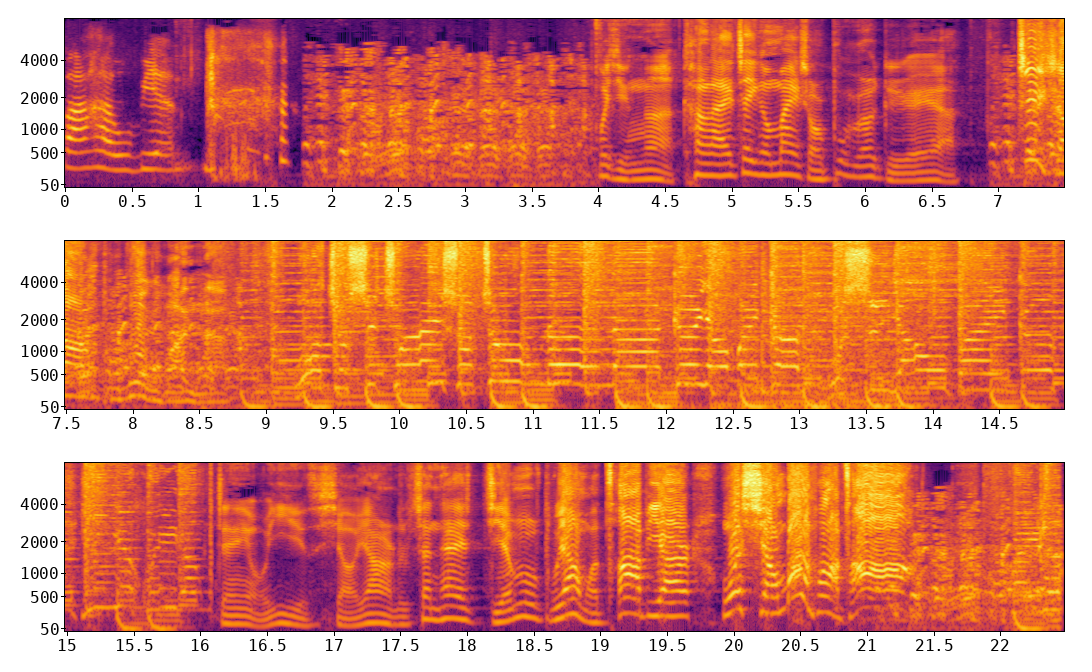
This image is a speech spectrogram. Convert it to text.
法海无边，不行啊，看来这个麦手不合格呀、智商不过关呢。我就是传说中的那个摇摆哥，我是摇摆哥，音乐会让真有意思，小样的！现在节目不让我擦边儿，我想办法擦。快乐。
